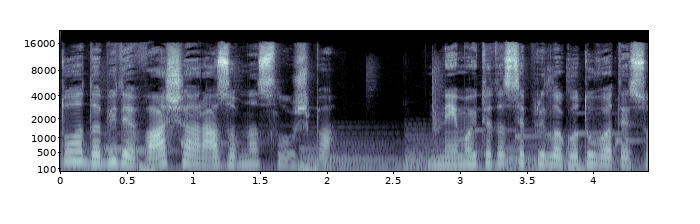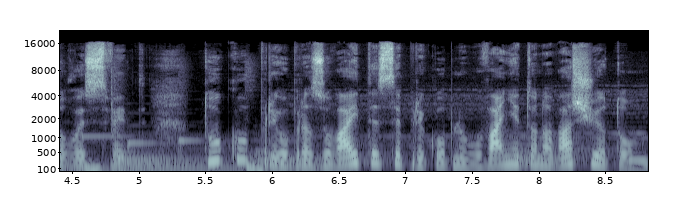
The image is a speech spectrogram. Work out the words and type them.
Тоа да биде ваша разумна служба. Немојте да се прилагодувате со овој свет, туку преобразувајте се преку обновувањето на вашиот ум,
